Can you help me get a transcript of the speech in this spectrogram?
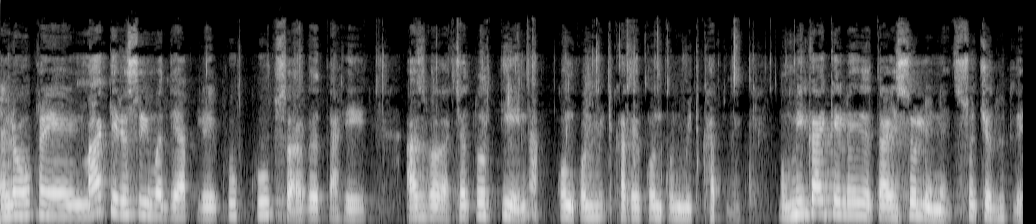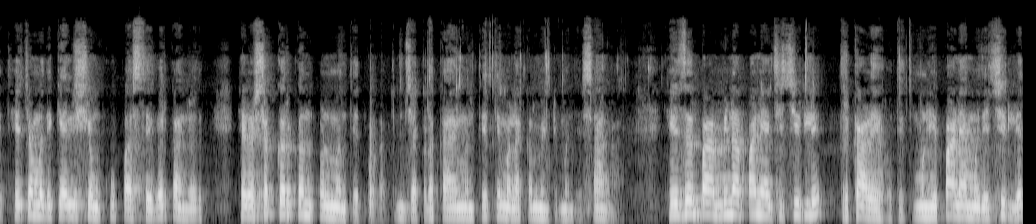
हॅलो फ्रेंड माकी रसोईमध्ये आपले खूप खूप स्वागत आहे. आज बघा चतुर्थी आहे ना? कोण कोण मीठ खाते कोण कोण मीठ खात नाही. मग मी काय केलंय? ताळे सोलले नाहीत स्वच्छ धुतलेत. ह्याच्यामध्ये कॅल्शियम खूप असते बरं का. ह्याला शक्करकंद पण म्हणतात बघा. तुमच्याकडे काय म्हणते ते मला कमेंटमध्ये सांगा. हे जर बा बिना पाण्याचे चिरले तर काळे होते. म्हणून हे पाण्यामध्ये चिरलेत.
